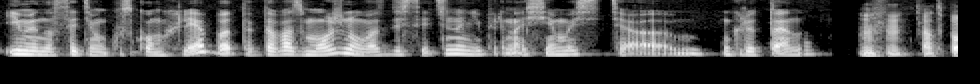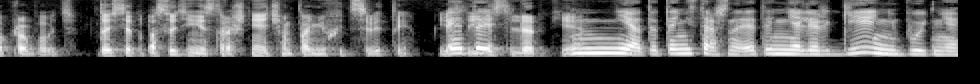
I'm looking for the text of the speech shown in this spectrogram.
именно с этим куском хлеба, тогда, возможно, у вас действительно непереносимость э, глютена. Угу, надо попробовать. То есть это, по сути, не страшнее, чем понюхать цветы, если это... есть аллергия? Нет, это не страшно. Это не аллергия, не будет ни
